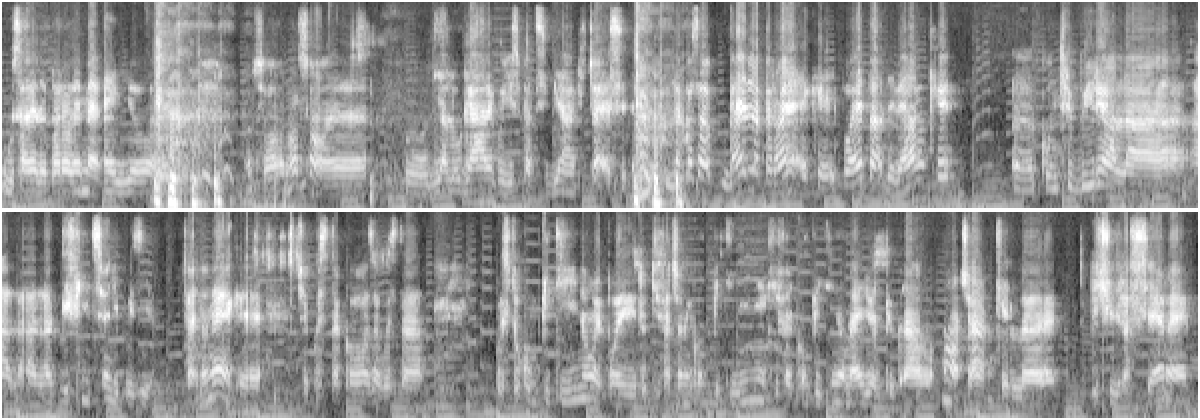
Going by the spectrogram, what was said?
usare le parole meglio, non so, non so eh, dialogare con gli spazi bianchi. Cioè, se, la cosa bella però è, è che il poeta deve anche eh, contribuire alla, alla, alla, definizione di poesia. Cioè non è che c'è questa cosa, questa, questo compitino e poi tutti facciamo i compitini e chi fa il compitino meglio è il più bravo. No, c'è anche il decidere assieme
